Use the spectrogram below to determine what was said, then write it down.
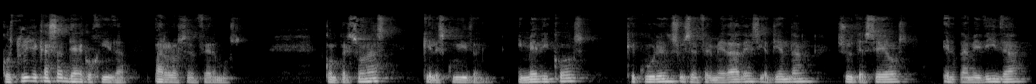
construye casas de acogida para los enfermos, con personas que les cuiden y médicos que curen sus enfermedades y atiendan sus deseos en la medida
